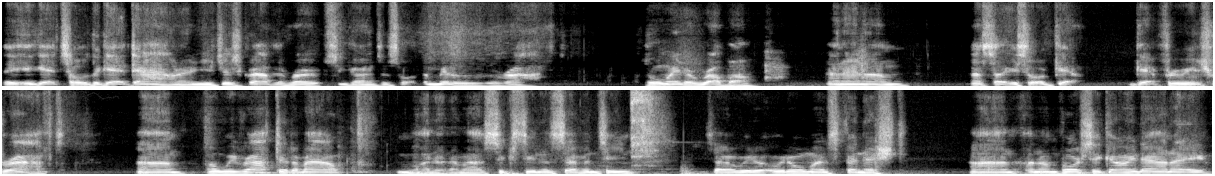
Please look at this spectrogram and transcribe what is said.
you get told to get down and you just grab the ropes and go into sort of the middle of the raft. It's all made of rubber. And then um, that's how you sort of get get through each raft. Um, and we rafted about, I don't know, about 16 or 17. So we, we'd almost finished. And, and unfortunately, going down a,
